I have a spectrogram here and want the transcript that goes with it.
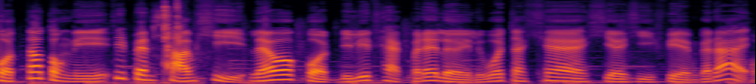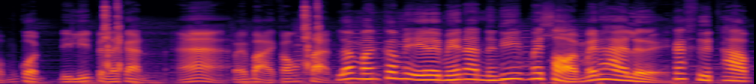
กดเจ้าตรงนี้ที่เป็น 3 ขีดแล้วก็กด delete tag ไปได้เลย หรือว่าจะแค่เคลียร์ key frame ก็ได้ ผมกด delete ไปแล้วกันอ่าบายบายกล้องสั่นแล้วมันก็มีเอลิเมนต์อันหนึ่งที่ไม่สอนไม่ได้เลย ก็คือ time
